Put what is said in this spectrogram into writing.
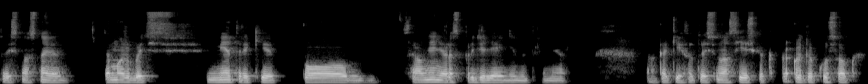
То есть на основе это может быть метрики по сравнению распределений, например, а, каких-то. То есть у нас есть как, какой-то кусок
